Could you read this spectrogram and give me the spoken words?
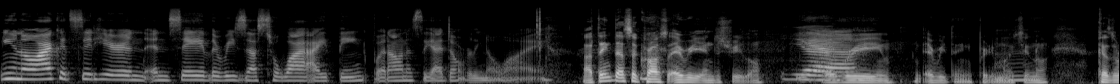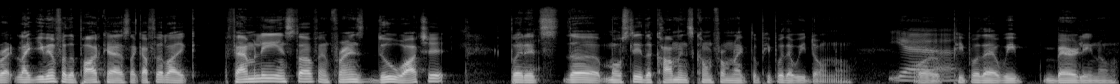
you know, I could sit here and, and say the reason as to why I think, but honestly, I don't really know why. I think that's across every industry though. Yeah. Every everything pretty much, you mm-hmm. know. Cuz right like even for the podcast, like I feel like family and stuff and friends do watch it, but it's the mostly the comments come from like the people that we don't know Yeah. or people that we barely know.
